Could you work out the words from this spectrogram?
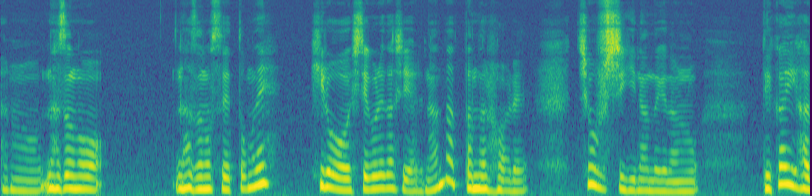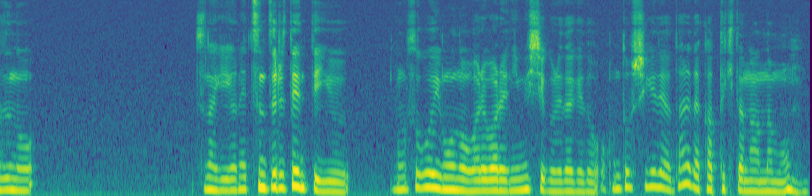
あの謎の謎のスウェットもね披露してくれたしあれ何だったんだろうあれ。超不思議なんだけどあのでかいはずのつなぎがねツンツルテンっていうものすごいものを我々に見せてくれたけど本当不思議だよ。誰だ買ってきたなあんなもん。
